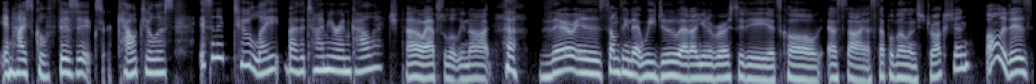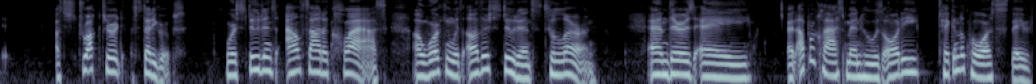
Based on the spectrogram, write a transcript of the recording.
in high school physics or calculus? Isn't it too late by the time you're in college? Oh, absolutely not. there is something that we do at our university. It's called SI, a supplemental instruction. All it is, a structured study groups where students outside of class are working with other students to learn. And there's a an upperclassman who has already taken the course. They've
